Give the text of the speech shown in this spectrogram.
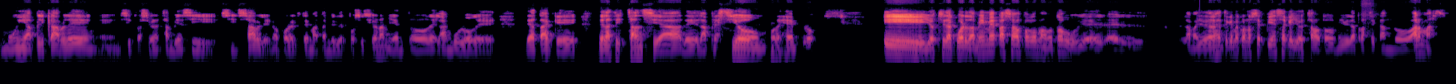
muy aplicable en, situaciones también sin, sable, ¿no? Por el tema también del posicionamiento, del ángulo de, ataque, de las distancias, de la presión, por ejemplo. Y yo estoy de acuerdo. A mí me ha pasado un poco Mamotobu. el, la mayoría de la gente que me conoce piensa que yo he estado toda mi vida practicando armas.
